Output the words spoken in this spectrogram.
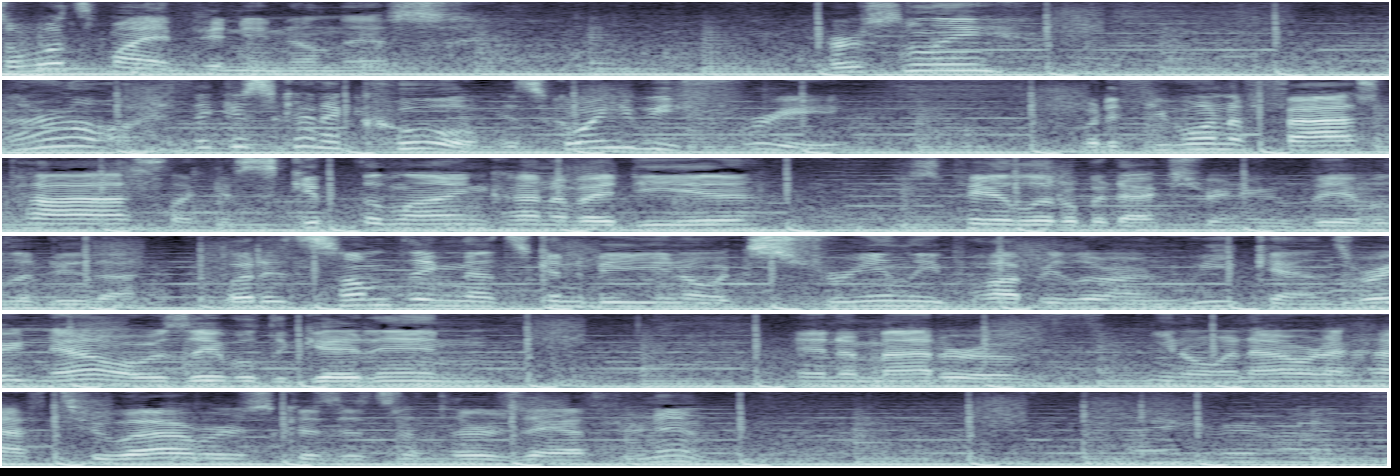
So what's my opinion on this? Personally, I don't know, I think it's kind of cool. It's going to be free, but if you want a fast pass, like a skip the line kind of idea, just pay a little bit extra and you'll be able to do that. But it's something that's going to be, you know, extremely popular on weekends. Right now, I was able to get in in a matter of, you know, an hour and a half, two hours because it's a Thursday afternoon. Thank you very much.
